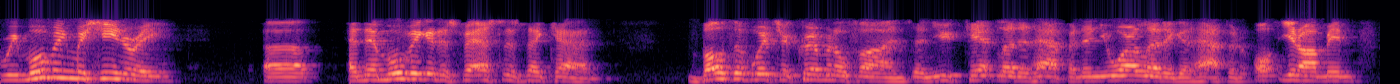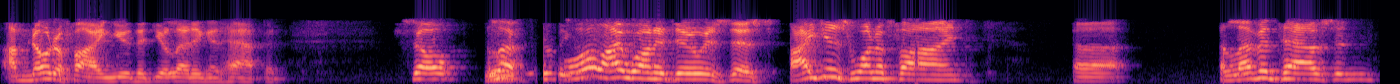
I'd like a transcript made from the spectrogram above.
removing machinery, uh, and they're moving it as fast as they can. Both of which are criminal fines, and you can't let it happen, and you are letting it happen. Oh, you know, I mean, I'm notifying you that you're letting it happen. So, look, all I want to do is this. I just want to find uh, 11,000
